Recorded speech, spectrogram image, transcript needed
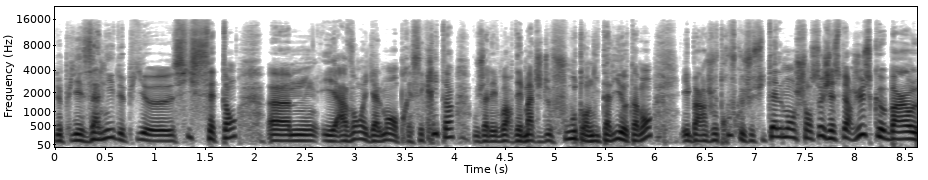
depuis des années, depuis 6-7 ans, euh, et avant également en presse écrite, hein, où j'allais voir des matchs de foot en Italie notamment. Et ben, je trouve que je suis tellement chanceux. J'espère juste que ben, euh,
